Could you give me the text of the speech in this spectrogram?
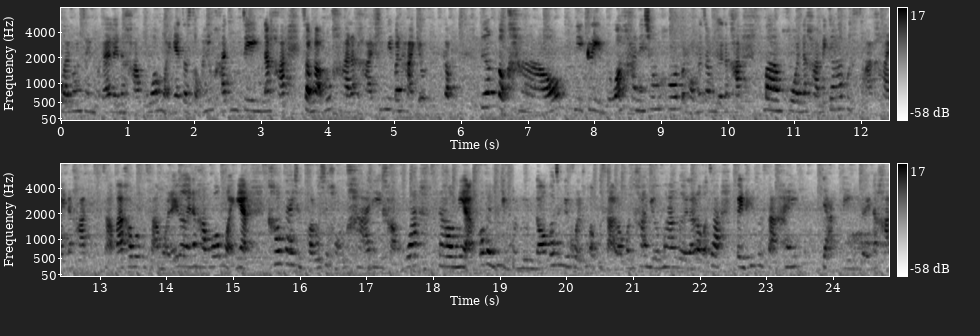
ไว้วางใจหมวยได้เลยนะคะ เพราะว่าหมวยเนี่ยจะส่งให้ลูกค้าจริง ๆนะคะสำหรับลูกค้านะคะที่มีปัญหาเกี่ยวกับเรื่องตกขาว มีกลิ่นหรือว่าคันในช่องคลอดปวดท้องประจำเดือนนะคะ บางคนนะคะไม่กล้าปรึกษาใครนะคะ สามารถเข้ามาปรึกษาหมวยได้เลยนะคะ เพราะว่าหมวยเนี่ยเข้าใจถึงความรู้สึกของลูกค้าดีค่ะ เพราะว่าเราเนี่ยก็เป็นผู้หญิงคนนึงเนาะ ก็จะมีคนเข้ามาปรึกษาเราค่อนข้างเยอะมากเลย แล้วเราก็จะเป็นที่ปรึกษาให้ อย่างดีเลยนะคะ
